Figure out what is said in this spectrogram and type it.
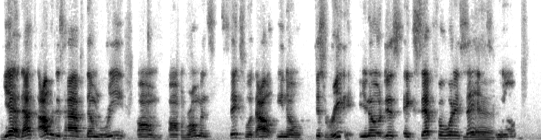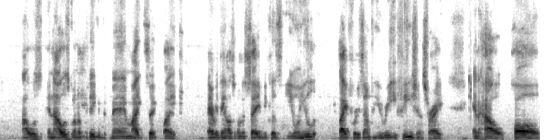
yeah, that I would just have them read um, um Romans six without you know just read it, you know, just accept for what it says, yeah. you know. I was and I was gonna pick it, man. Mike took like everything I was gonna say because you when you like for example you read Ephesians right, and how Paul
